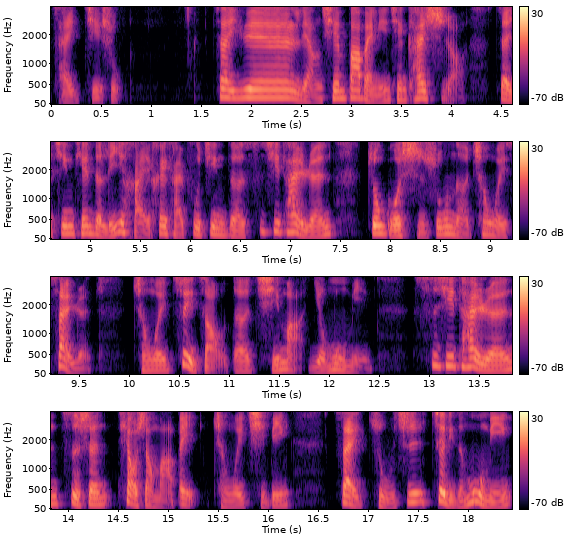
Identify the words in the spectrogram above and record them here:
才结束。在约两千八百年前开始啊。在今天的里海、黑海附近的斯基泰人，中国史书呢称为塞人，成为最早的骑马游牧民。斯基泰人自身跳上马背，成为骑兵，在组织这里的牧民，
